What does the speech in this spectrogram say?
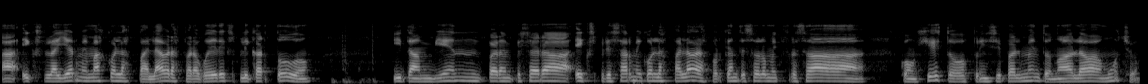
a explayarme más con las palabras para poder explicar todo y también para empezar a expresarme con las palabras, porque antes solo me expresaba con gestos principalmente, no hablaba mucho.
